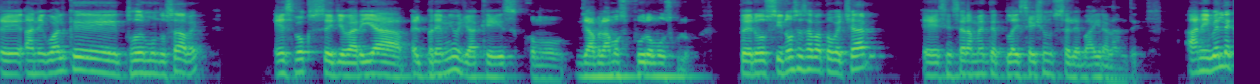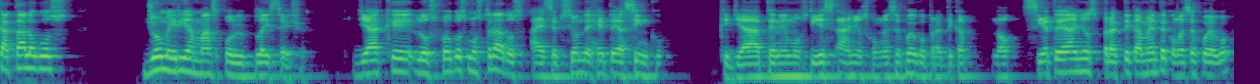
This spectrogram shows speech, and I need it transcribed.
Eh, al igual que todo el mundo sabe, Xbox se llevaría el premio ya que es como ya hablamos puro músculo. Pero si no se sabe aprovechar, eh, sinceramente PlayStation se le va a ir adelante. A nivel de catálogos, yo me iría más por PlayStation, ya que los juegos mostrados, a excepción de GTA V, que ya tenemos 10 años con ese juego, prácticamente, no, 7 años prácticamente con ese juego,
